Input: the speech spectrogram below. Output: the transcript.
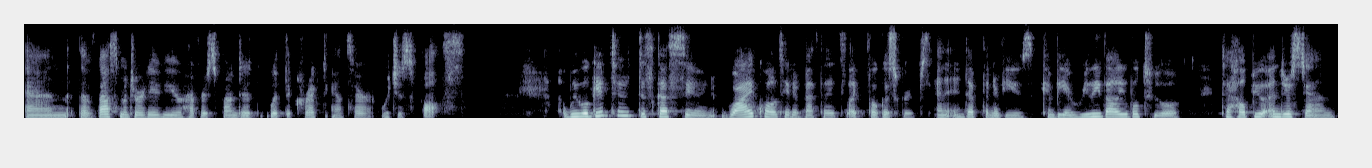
and the vast majority of you have responded with the correct answer, which is false. We will get to discuss soon why qualitative methods like focus groups and in-depth interviews can be a really valuable tool to help you understand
